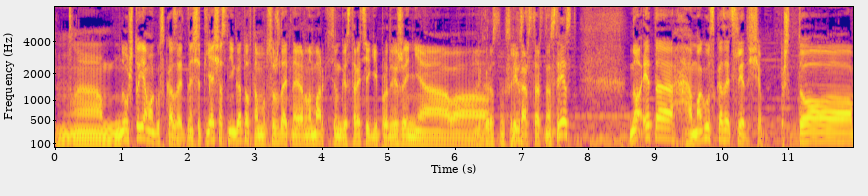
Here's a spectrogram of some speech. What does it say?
ну, что я могу сказать? Значит, я сейчас не готов там обсуждать, наверное, маркетинговые стратегии продвижения а, лекарственных средств. лекарственных средств. Но это могу сказать следующее, что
